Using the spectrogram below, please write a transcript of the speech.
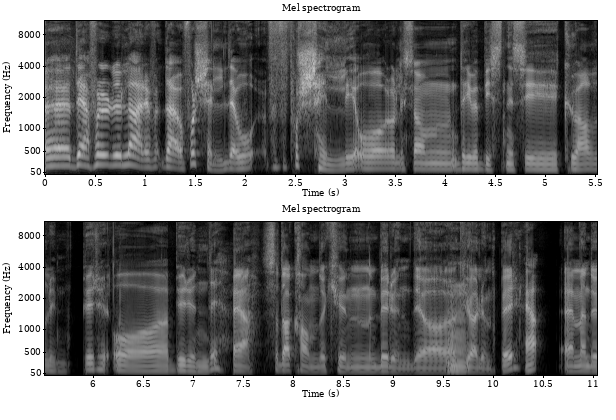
Eh, Det er for, du lærer Det er jo forskjellig Det er jo forskjellig å liksom drive business i Kuala Lumpur og Burundi. Ja, Så da kan du kun Burundi og Mm. Kuala Lumpur. Ja. Eh, Men du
